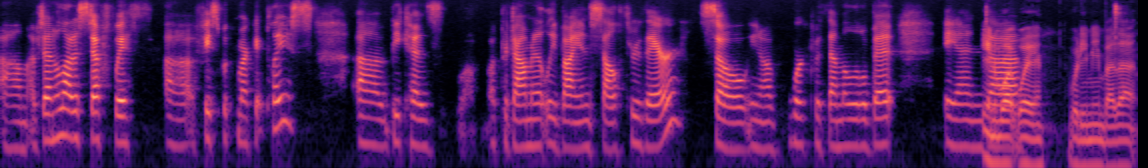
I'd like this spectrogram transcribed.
um, I've done a lot of stuff with uh, Facebook Marketplace uh, because well, I predominantly buy and sell through there. So you know, I've worked with them a little bit. And in uh, what way what do you mean by that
